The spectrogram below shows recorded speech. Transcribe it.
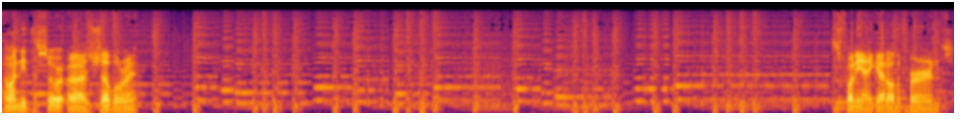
Oh, I need the sword, uh, shovel, right? It's funny I got all the burns.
